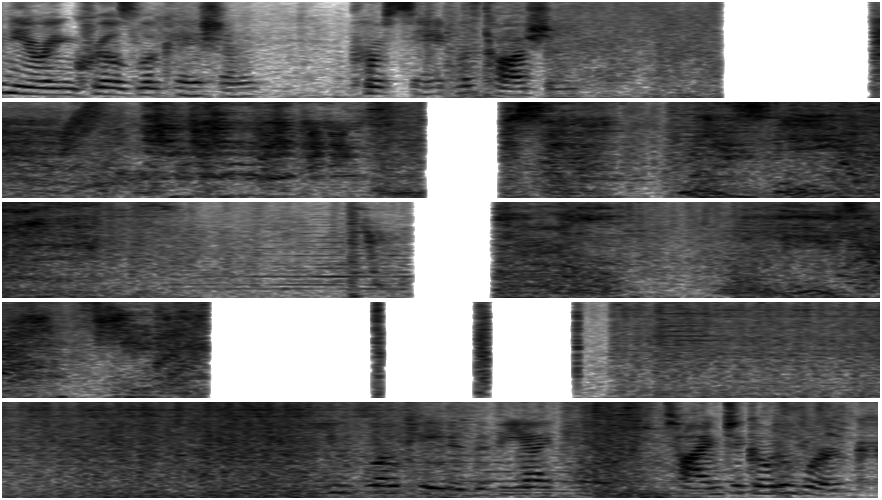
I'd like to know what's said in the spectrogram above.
are nearing Kril's location. Proceed with caution. You've located the VIP. Time to go to work.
